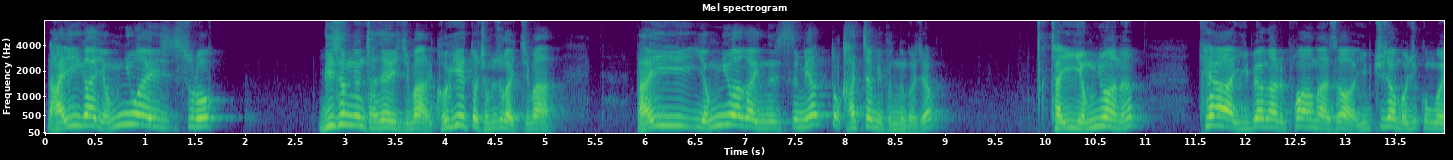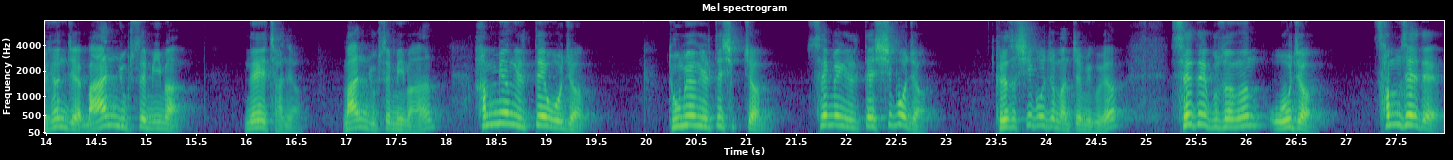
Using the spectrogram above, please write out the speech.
나이가 영유아일수록 미성년 자녀이지만 거기에 또 점수가 있지만 나이 영유아가 있으면 또 가점이 붙는 거죠. 자, 이 영유아는 태아 입양아를 포함해서 입주자 모집 공고 현재 만 6세 미만 내 자녀 만 6세 미만 한 명일 때 5점 두 명일 때 10점 세 명일 때 15점 그래서 15점 만점이고요. 세대 구성은 5점 3세대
